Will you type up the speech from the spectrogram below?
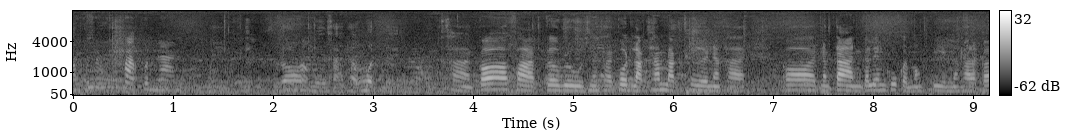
ฝากผลงาน อีกรอบหนึ่งค่ะทั้งหมดเลย ค่ะก็ฝาก Girl Rules นะคะกฎหลักห้ามรักเธอนะคะ ก็น้ำตาลก็เล่นคู่กับน้องฟิล์มนะคะ แล้วก็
